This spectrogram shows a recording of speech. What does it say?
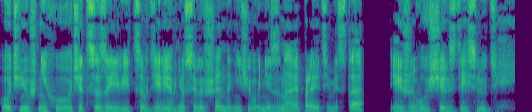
Очень уж не хочется заявиться в деревню, совершенно ничего не зная про эти места и живущих здесь людей.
